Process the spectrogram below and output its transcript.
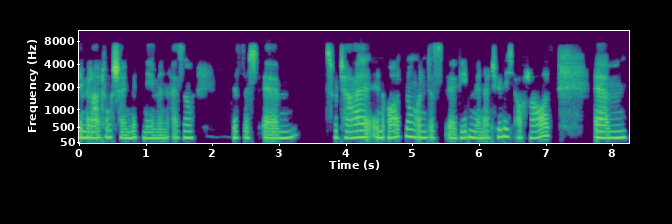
den Beratungsschein mitnehmen. Also das ist ähm, total in Ordnung und das äh, geben wir natürlich auch raus. Ähm,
